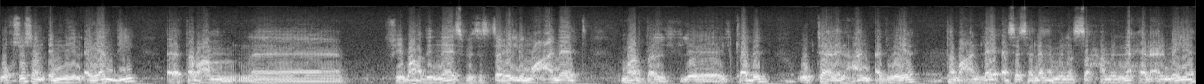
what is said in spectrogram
وخصوصا إن الأيام دي آه، طبعا آه، في بعض الناس بتستغل معاناة مرضى ال- الكبد وبتعلن عن أدوية طبعا لا أساس لها من الصحة من الناحية العلمية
